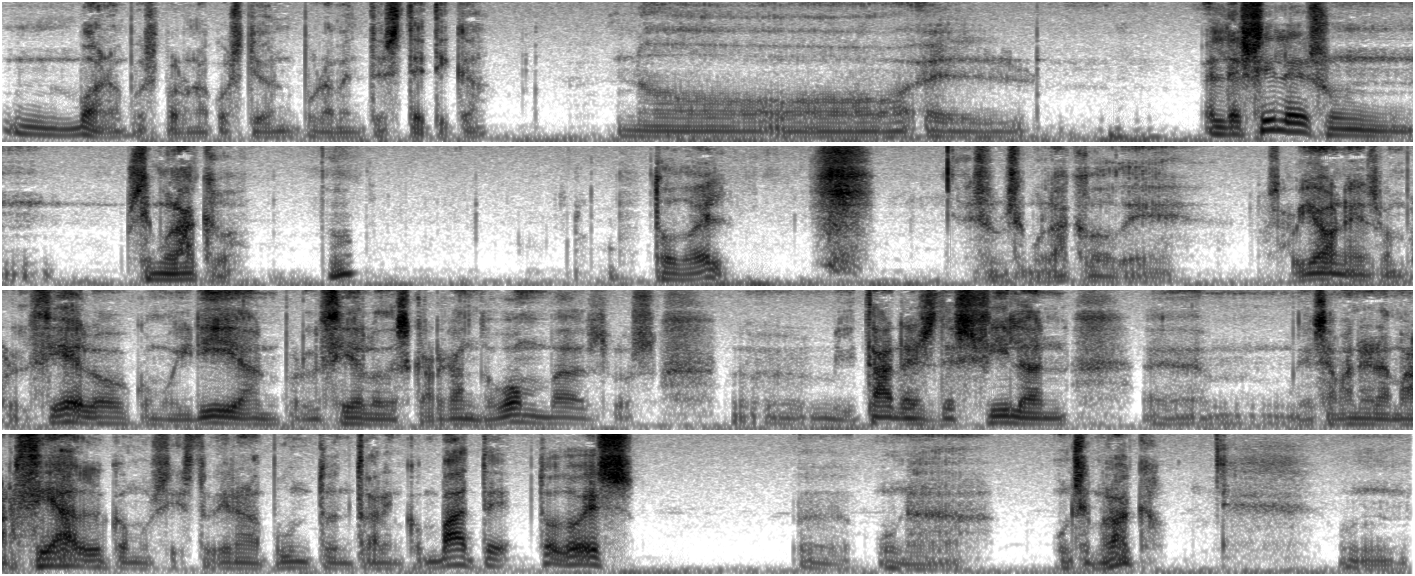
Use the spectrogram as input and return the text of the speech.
Mm, bueno, pues por una cuestión puramente estética. No, el, desfile es un simulacro, Todo él es un simulacro de los aviones van por el cielo, como irían por el cielo descargando bombas, los eh, militares desfilan eh, de esa manera marcial, como si estuvieran a punto de entrar en combate. Todo es eh, una, un simulacro, un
